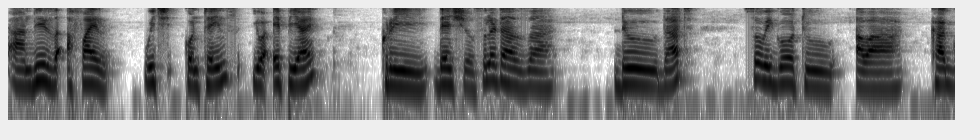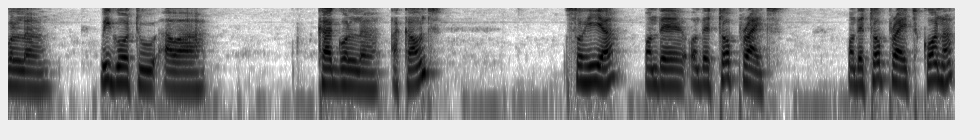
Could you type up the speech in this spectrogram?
And this is a file which contains your API credentials. So let us uh, do that. So we go to our Kaggle, uh, we go to our Kaggle uh, account. So here on the on the top right, on the top right corner,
